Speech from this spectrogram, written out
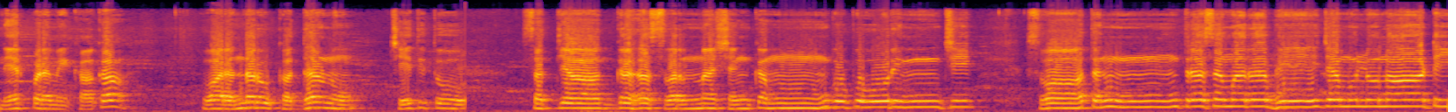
నేర్పడమే కాక వారందరూ కద్దరును చేతితో సత్యాగ్రహ స్వర్ణ శంఖంబు పూరించి స్వాతంత్ర సమర బీజములు నాటి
